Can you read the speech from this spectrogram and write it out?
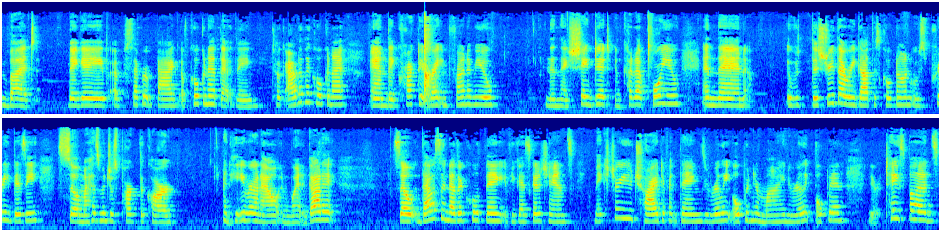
But they gave a separate bag of coconut that they took out of the coconut and they cracked it right in front of you. And then they shaved it and cut it up for you. And then it was the street that we got this coconut on was pretty busy. So my husband just parked the car and he ran out and went and got it. So that was another cool thing. If you guys get a chance, make sure you try different things. Really open your mind, really open your taste buds,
